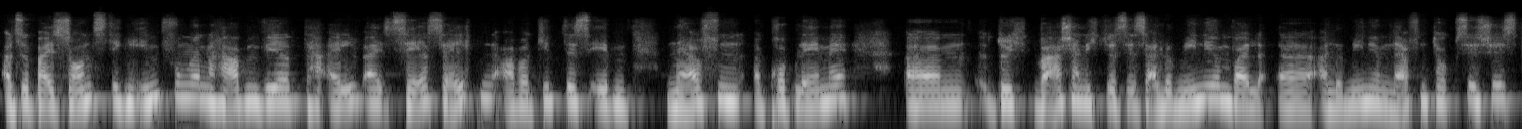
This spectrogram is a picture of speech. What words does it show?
Also bei sonstigen Impfungen haben wir teilweise sehr selten, aber gibt es eben Nervenprobleme ähm, durch wahrscheinlich durch das Aluminium, weil äh, Aluminium nerventoxisch ist.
